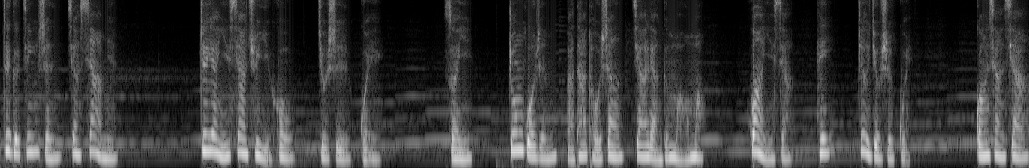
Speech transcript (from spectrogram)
这个精神向下面，这样一下去以后就是鬼，所以中国人把他头上加两根毛毛，画一下，嘿，这就是鬼，光向下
